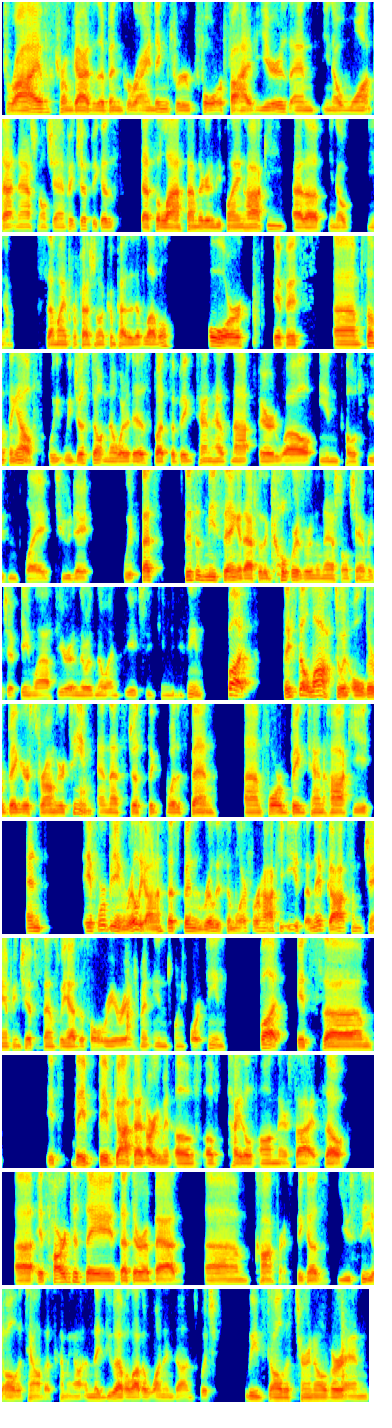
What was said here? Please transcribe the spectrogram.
drive from guys that have been grinding for four or five years and you know want that national championship because that's the last time they're going to be playing hockey at a you know you know semi-professional competitive level. Or if it's um, something else we, we just don't know what it is but the big ten has not fared well in postseason play to date. We, that's this is me saying it after the gophers were in the national championship game last year and there was no nchc team to be seen. But they still lost to an older, bigger, stronger team, and that's just the, what it's been um, for Big Ten hockey. And if we're being really honest, that's been really similar for Hockey East, and they've got some championships since we had this whole rearrangement in 2014. But it's um, it's they've they've got that argument of of titles on their side, so uh, it's hard to say that they're a bad um, conference because you see all the talent that's coming out, and they do have a lot of one and duns, which leads to all this turnover and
